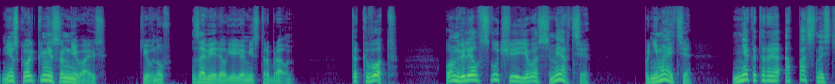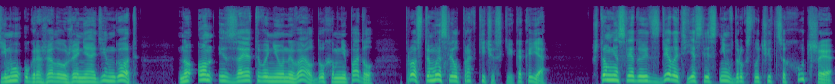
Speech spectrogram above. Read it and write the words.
«Нисколько не сомневаюсь», — кивнув, заверил ее мистер Браун. Так вот, он велел в случае его смерти. Понимаете, некоторая опасность ему угрожала уже не один год, но он из-за этого не унывал, духом не падал, просто мыслил практически, как и я. Что мне следует сделать, если с ним вдруг случится худшее,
